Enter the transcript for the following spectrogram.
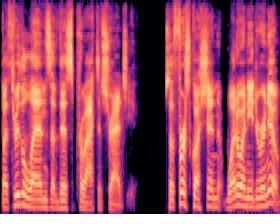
but through the lens of this proactive strategy. So the first question, what do I need to renew?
